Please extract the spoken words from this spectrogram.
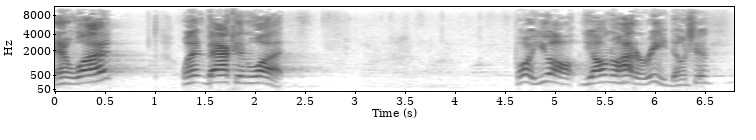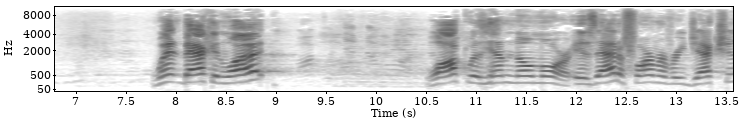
And what? Went back and what? Boy, you all y'all know how to read, don't you? Went back and what? Walked with him no more. Is that a form of rejection?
